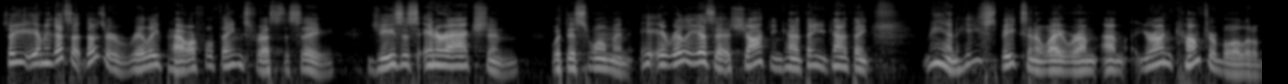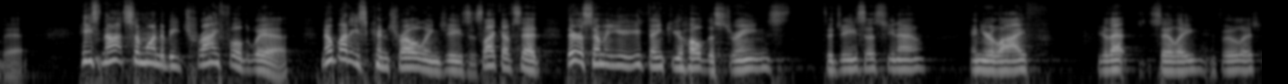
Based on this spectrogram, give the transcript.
So, you, I mean, that's a, those are really powerful things for us to see. Jesus' interaction with this woman, it really is a shocking kind of thing. You kind of think, man, he speaks in a way where I'm, I'm, you're uncomfortable a little bit. He's not someone to be trifled with. Nobody's controlling Jesus. Like I've said, there are some of you, you think you hold the strings to Jesus, you know, in your life. You're that silly and foolish.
